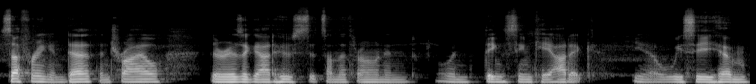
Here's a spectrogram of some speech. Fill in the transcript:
suffering and death and trial, there is a God who sits on the throne, and when things seem chaotic, you know, we see Him.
